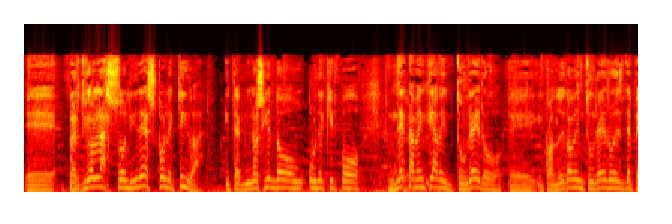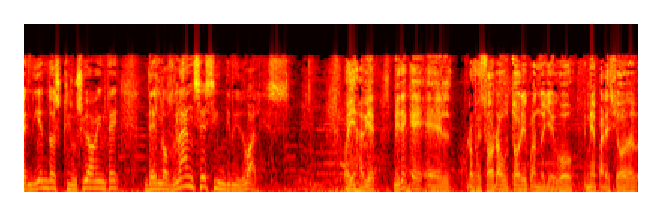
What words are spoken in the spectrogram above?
Eh, perdió la solidez colectiva y terminó siendo un, equipo netamente aventurero. Eh, y cuando digo aventurero es dependiendo exclusivamente de los lances individuales. Oye, Javier, mire que el profesor Autori cuando llegó y me pareció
